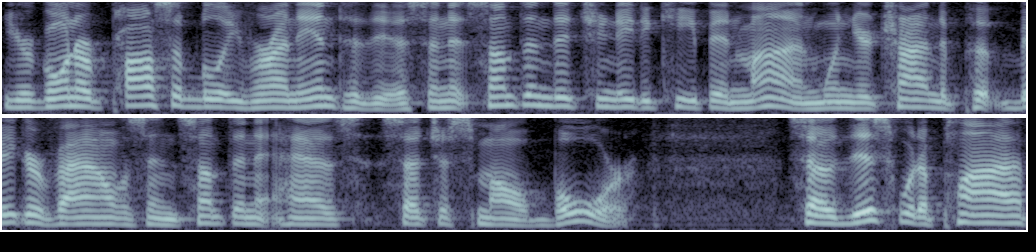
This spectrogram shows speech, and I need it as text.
You're going to possibly run into this, and it's something that you need to keep in mind when you're trying to put bigger valves in something that has such a small bore. So this would apply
